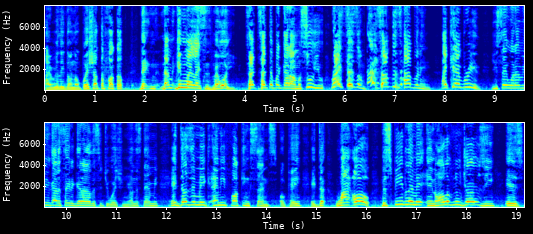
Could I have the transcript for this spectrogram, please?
I really don't know. Boy, shut the fuck up. They, me- give me my license, me voy. Sal- Salte pa cara, I'ma sue you. Racism! Something's happening. I can't breathe. You say whatever you gotta say to get out of the situation. You understand me? It doesn't make any fucking sense, okay? It does. Why? Oh, the speed limit in all of New Jersey is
